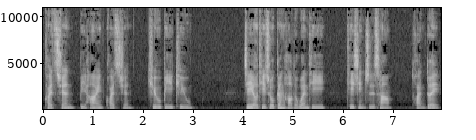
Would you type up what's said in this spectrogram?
，Question Behind Question（QBQ），借由提出更好的问题，提醒职场、团队、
